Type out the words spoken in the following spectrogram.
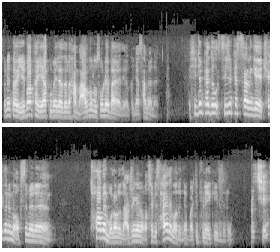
그러니까 일반판 예약 구매자들은 한 만 원은 손해 봐야 돼요. 그냥 사면은. 시즌 패스 시즌 패스라는 게 최근에는 없으면은 처음엔 몰라도 나중에는 어차피 사야 되거든요. 멀티플레이 게임들은. 그렇지?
